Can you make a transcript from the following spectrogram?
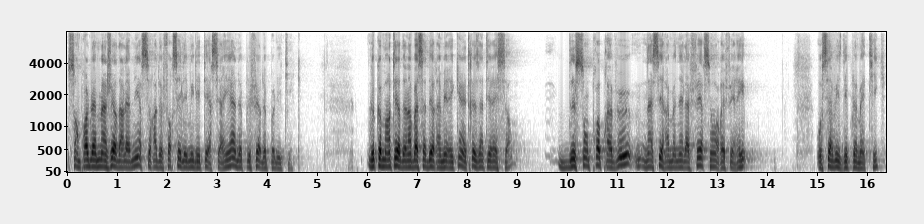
Son problème majeur dans l'avenir sera de forcer les militaires syriens à ne plus faire de politique. Le commentaire de l'ambassadeur américain est très intéressant. De son propre aveu, Nasser a mené l'affaire sans référer au service diplomatique,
